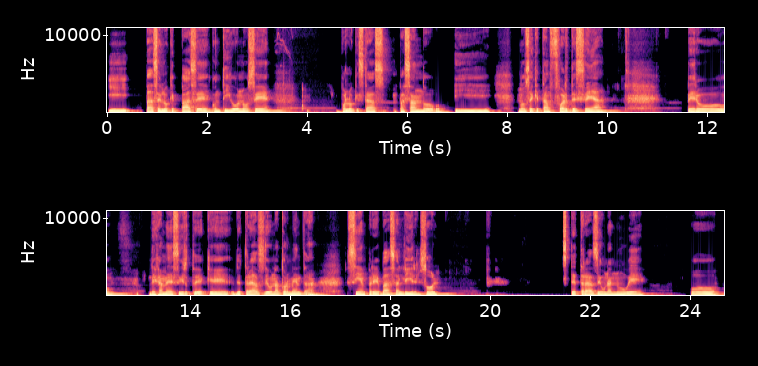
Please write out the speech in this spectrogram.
Y pase lo que pase contigo, no sé por lo que estás pasando y no sé qué tan fuerte sea, pero Déjame decirte que detrás de una tormenta siempre va a salir el sol. Detrás de una nube o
